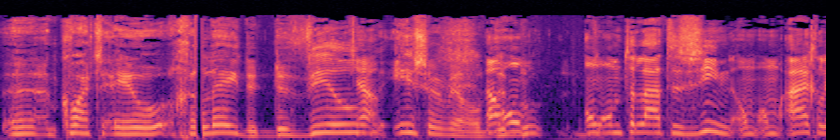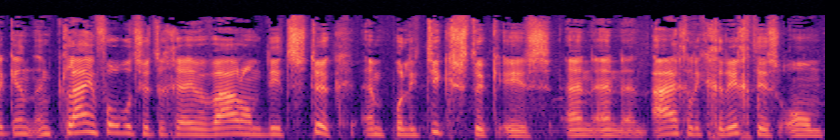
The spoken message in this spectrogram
eh, een kwart eeuw geleden. De wil Ja. is er wel. Nou, om, om, om te laten zien, om, om eigenlijk een, een klein voorbeeldje te geven... waarom dit stuk een politiek stuk is. En, en, en eigenlijk gericht is om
